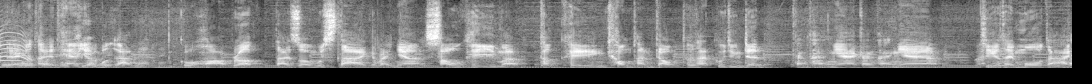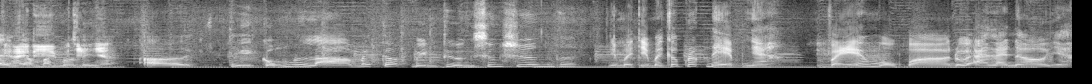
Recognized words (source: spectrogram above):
để có thể theo chị dõi bức ảnh của Hòa Prop tại Zone with Style các bạn nhé Sau khi mà thực hiện không thành công thử thách của chương trình Căng thẳng nha, căng thẳng nha. Chị có thể mô tả cái idea của chị đi. nha Ờ, thì cũng là make up bình thường sương sương thôi. Nhưng mà chị make up rất đẹp nha. Vẽ một à, đôi eyeliner nha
